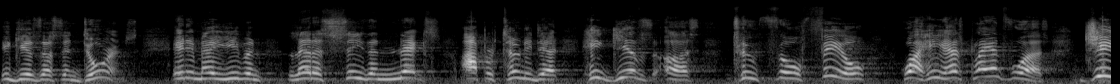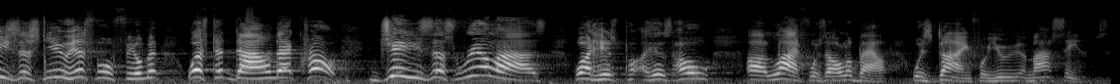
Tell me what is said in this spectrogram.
It gives us endurance. it may even let us see the next opportunity that He gives us to fulfill what He has planned for us. Jesus knew His fulfillment was to die on that cross. Jesus realized what His, his whole uh, life was all about was dying for you and my sins.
